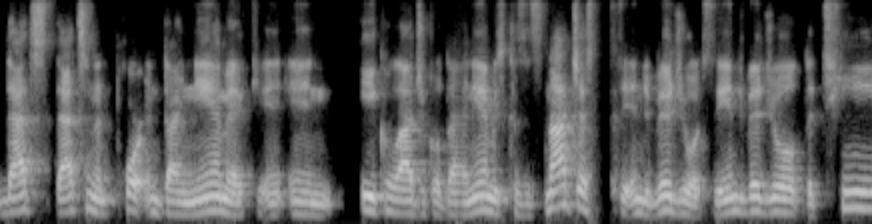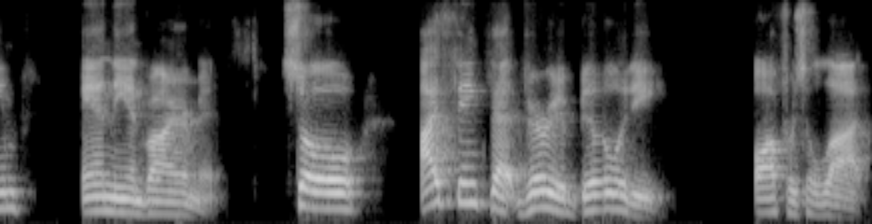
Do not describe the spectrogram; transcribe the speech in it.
that's that's an important dynamic in, in ecological dynamics because it's not just the individual it's the individual the team and the environment so i think that variability offers a lot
